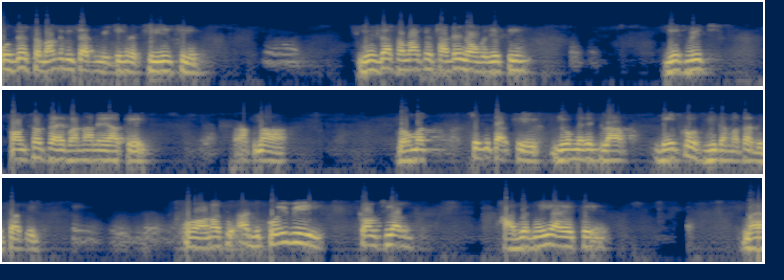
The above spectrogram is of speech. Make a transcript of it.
ਉਸ ਦੇ ਸੰਬੰਧ ਵਿੱਚ ਅੱਜ ਮੀਟਿੰਗ ਰੱਖੀ ਗਈ ਸੀ। ਜਿਸ ਦਾ ਸਮਾਂ ਕਿ 9:30 ਵਜੇ ਸੀ, ਜਿਸ ਵਿੱਚ ਕੌਂਸਲ ਸਾਹਿਬਾਨਾਂ ਨੇ ਆ ਕੇ ਆਪਣਾ ਬਹੁਮਤ ਸਿੱਧ ਕਰਕੇ ਜੋ ਮੇਰੇ ਖਿਲਾਫ ਬੇਭਰੋਸਗੀ ਦਾ ਮਤਾ ਦਿੱਤਾ ਸੀ, ਉਹ ਆਉਣਾ ਸੀ। ਅੱਜ ਕੋਈ ਵੀ ਕਾਉਂਸਲਰ ਹਾਜ਼ਰ ਨਹੀਂ ਆਏ ਥੇ ਮੈਂ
